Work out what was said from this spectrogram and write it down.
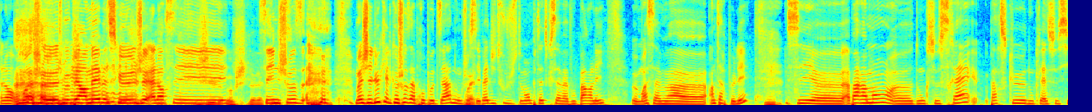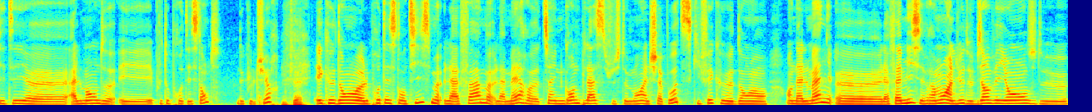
Alors moi, je, je me permets parce que je, alors c'est. La C'est une chose. Moi, j'ai lu quelque chose à propos de ça, donc je Ouais. sais pas du tout justement. Peut-être que ça va vous parler. Euh, moi, ça m'a interpellé. Mm. C'est euh, apparemment euh, donc ce serait parce que donc la société euh, allemande est plutôt protestante de culture et que dans euh, le protestantisme, la femme, la mère, euh, tient une grande place justement, elle chapeaute, ce qui fait que dans, en Allemagne, euh, la famille, c'est vraiment un lieu de bienveillance, de,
